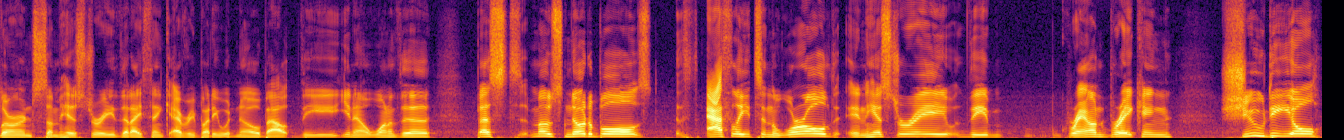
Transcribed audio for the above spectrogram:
learn some history that I think everybody would know about the, you know, one of the best, most notable athletes in the world in history, the groundbreaking shoe deal,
